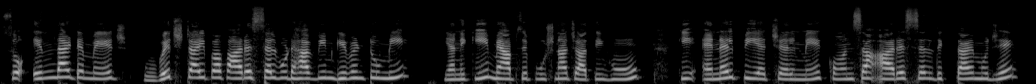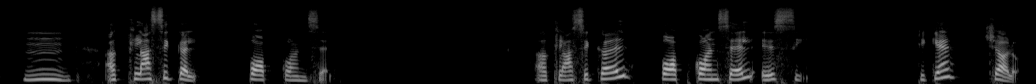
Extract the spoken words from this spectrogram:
So in that image which type of RS cell would have been given to me? यानी कि मैं आपसे पूछना चाहती हूँ कि NLPHL में कौन सा RS cell दिखता है मुझे हम्म a classical popcorn cell a classical popcorn cell is C ठीक है चलो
